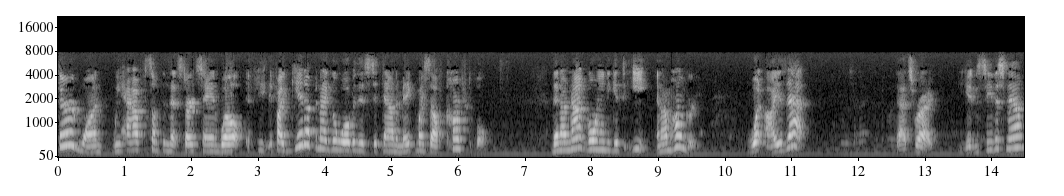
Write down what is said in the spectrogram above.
third one, we have something that starts saying, well, if you, if I get up and I go over this, sit down and make myself comfortable, then I'm not going to get to eat and I'm hungry. What eye is that? That's right. You getting to see this now?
